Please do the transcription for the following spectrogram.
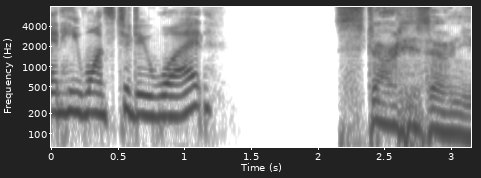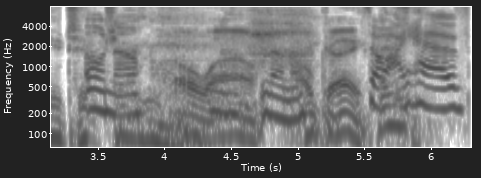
And he wants to do what? Start his own YouTube Oh, no. channel. Oh, wow. No, no. no. Okay. So I have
